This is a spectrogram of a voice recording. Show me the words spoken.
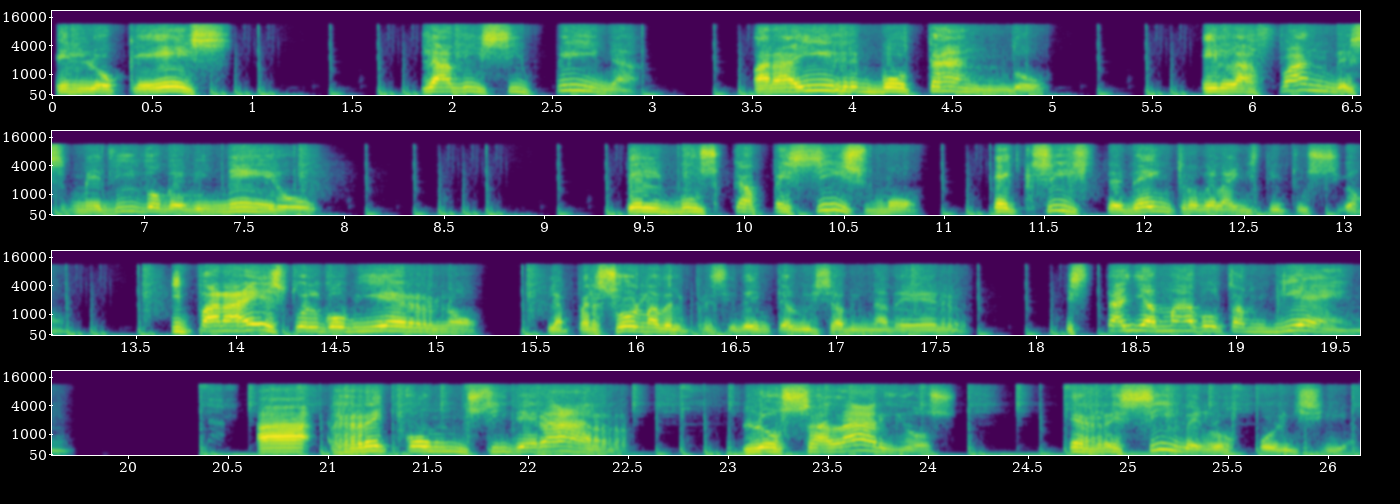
en lo que es la disciplina para ir votando el afán desmedido de dinero del buscapecismo que existe dentro de la institución. Y para esto el gobierno, la persona del presidente Luis Abinader, está llamado también a reconsiderar los salarios que reciben los policías.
